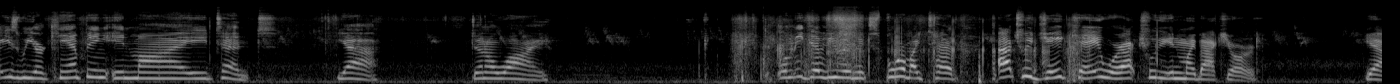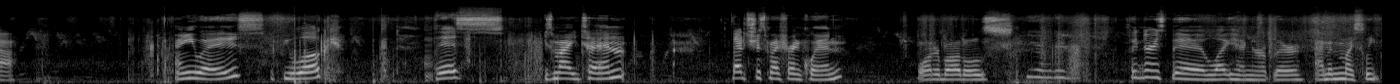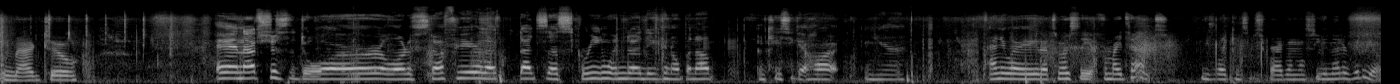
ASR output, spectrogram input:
Guys, we are camping in my tent. Yeah. Don't know why. Let me give you an explore my tent. Actually, JK, we're actually in my backyard. Yeah. Anyways, if you look, this is my tent. That's just my friend Quinn. Water bottles. Yeah. I think there's the light hanger up there. I'm in my sleeping bag too. And that's just the door. A lot of stuff here. That that's a screen window that you can open up in case you get hot in here. Anyway, that's mostly it for my tent. Please like and subscribe, and I'll see you in another video.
